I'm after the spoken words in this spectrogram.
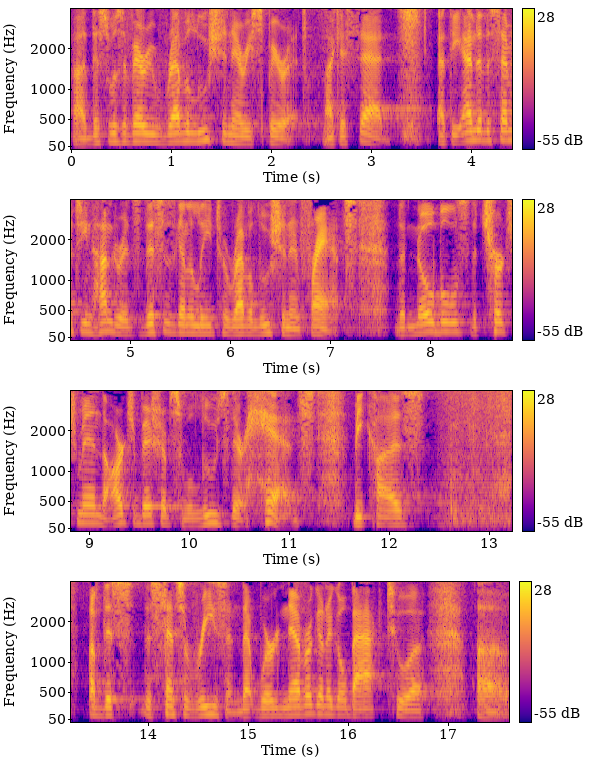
Uh, this was a very revolutionary spirit. Like I said, at the end of the 1700s, this is going to lead to revolution in France. The nobles, the churchmen, the archbishops will lose their heads because of this, this sense of reason that we're never going to go back to a, a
